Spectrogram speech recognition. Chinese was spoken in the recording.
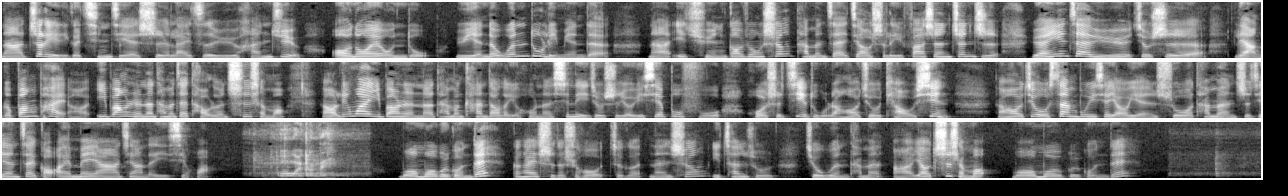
那这里一个情节是来自于韩剧《언어의온도》语言的温度里面的。那一群高中生他们在教室里发生争执，原因在于就是两个帮派啊，一帮人呢他们在讨论吃什么，然后另外一帮人呢他们看到了以后呢，心里就是有一些不服或者是嫉妒，然后就挑衅，然后就散布一些谣言，说他们之间在搞暧昧啊这样的一些话。 뭐 먹을 건데? 뭐먹을건데？刚开始的时候，这个男生一参数就问他们啊要吃什么？뭐먹을건데？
